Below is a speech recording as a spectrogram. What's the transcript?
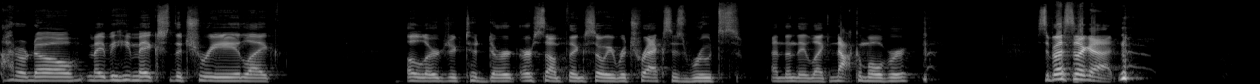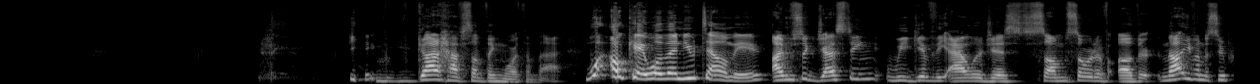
I don't know. Maybe he makes the tree like allergic to dirt or something, so he retracts his roots, and then they like knock him over. it's the best I got. We gotta have something more than that. what? Okay, well then you tell me. I'm suggesting we give the allergist some sort of other, not even a super,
